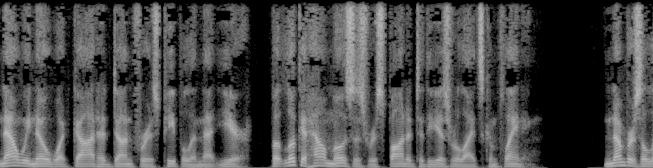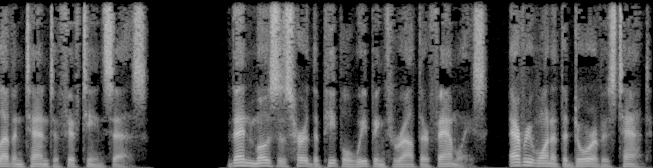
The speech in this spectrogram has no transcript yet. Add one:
Now we know what God had done for his people in that year, but look at how Moses responded to the Israelites complaining. Numbers 11:10 to 15 says. Then Moses heard the people weeping throughout their families, everyone at the door of his tent,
